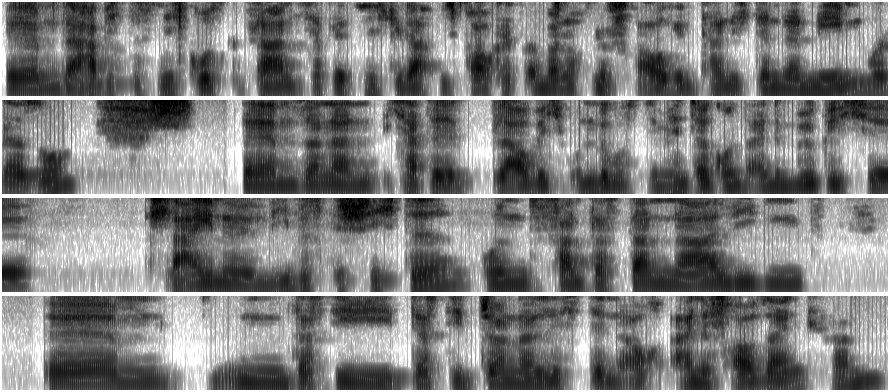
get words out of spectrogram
ähm, da habe ich das nicht groß geplant. Ich habe jetzt nicht gedacht, ich brauche jetzt aber noch eine Frau, wen kann ich denn da nehmen oder so, ähm, sondern ich hatte, glaube ich, unbewusst im Hintergrund eine mögliche kleine Liebesgeschichte und fand das dann naheliegend, ähm, dass die, dass die Journalistin auch eine Frau sein kann.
